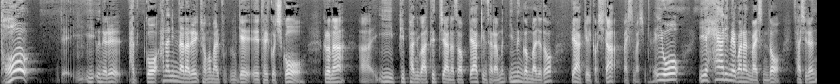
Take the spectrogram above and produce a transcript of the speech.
더이 은혜를 받고 하나님 나라를 경험하게 될 것이고 그러나 아, 이 비판과 듣지 않아서 빼앗긴 사람은 있는 것마저도 빼앗길 것이라 말씀하십니다. 이 이 헤아림에 관한 말씀도 사실은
